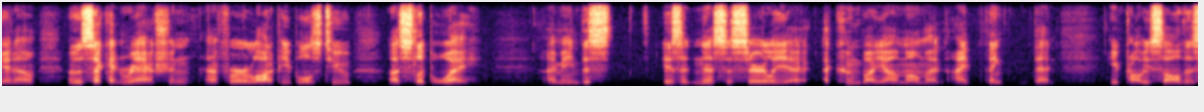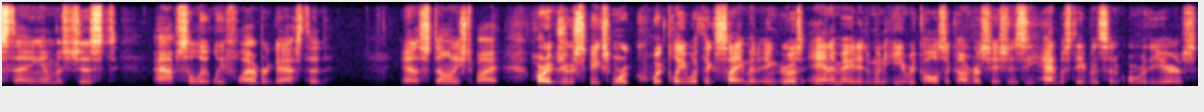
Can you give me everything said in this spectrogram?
you know. And the second reaction uh, for a lot of people is to uh, slip away. I mean, this isn't necessarily a, a kumbaya moment. I think that he probably saw this thing and was just absolutely flabbergasted and astonished by it. Hardinger speaks more quickly with excitement and grows animated when he recalls the conversations he had with Stevenson over the years.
